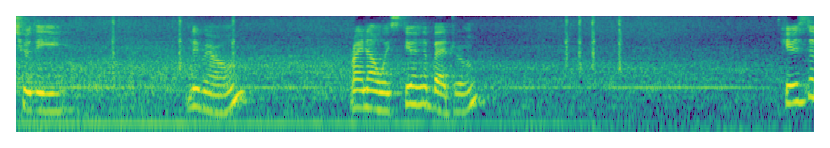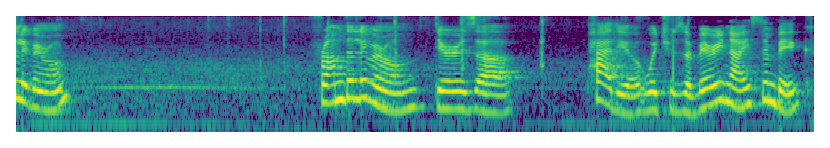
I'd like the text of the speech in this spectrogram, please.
to the living room. Right now we're still in the bedroom. Here's the living room. From the living room there is a patio which is a very nice and big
